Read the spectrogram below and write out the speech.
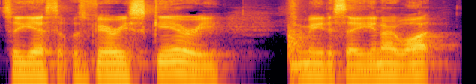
So, yes, it was very scary for me to say, you know what,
